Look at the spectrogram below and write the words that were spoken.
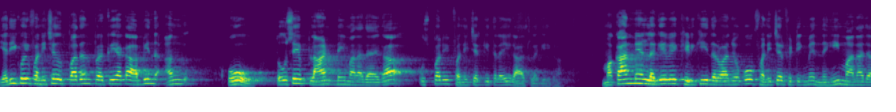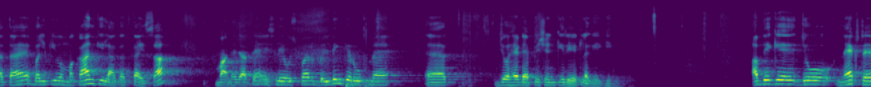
यदि कोई फर्नीचर उत्पादन प्रक्रिया का अभिन्न अंग हो तो उसे प्लांट नहीं माना जाएगा, उस पर भी फर्नीचर की तरह ही रास लगेगा। मकान में लगे हुए खिड़की दरवाज़ों को फर्नीचर फिटिंग में नहीं माना जाता है, बल्कि वह मकान की लागत का हिस्सा माने जाते हैं, इसलिए उस पर बिल्डिंग के रूप में जो है डेप्रिशन की रेट लगेगी। अब देखिए जो नेक्स्ट है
